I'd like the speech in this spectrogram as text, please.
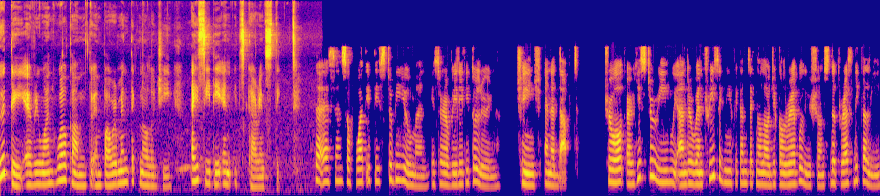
Good day, everyone. Welcome to Empowerment Technology, ICT, and its current state. The essence of what it is to be human is our ability to learn, change, and adapt. Throughout our history, we underwent three significant technological revolutions that radically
